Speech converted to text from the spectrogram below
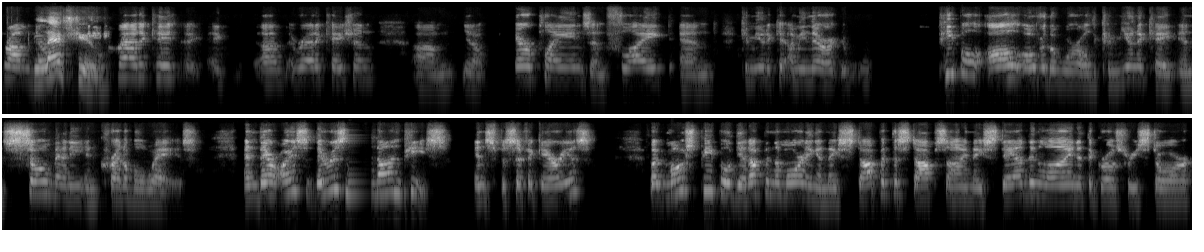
From bless you. Eradicate, uh, eradication, um, you know, airplanes and flight and communicate. I mean, there are people all over the world communicate in so many incredible ways. And there is there is non-peace in specific areas, but most people get up in the morning and they stop at the stop sign, they stand in line at the grocery store,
